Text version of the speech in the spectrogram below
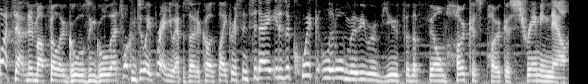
What's happening my fellow ghouls and ghoulettes? Welcome to a brand new episode of Cosplay Chris and today it is a quick little movie review for the film Hocus Pocus streaming now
